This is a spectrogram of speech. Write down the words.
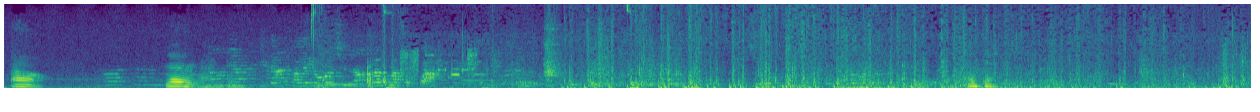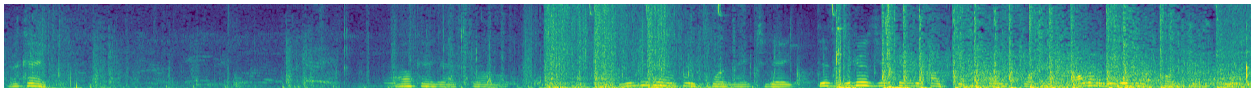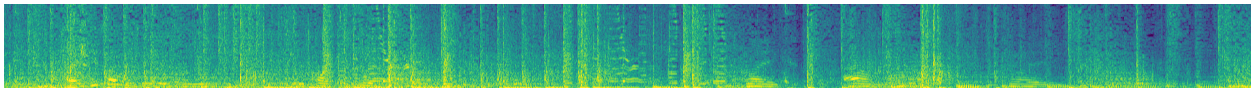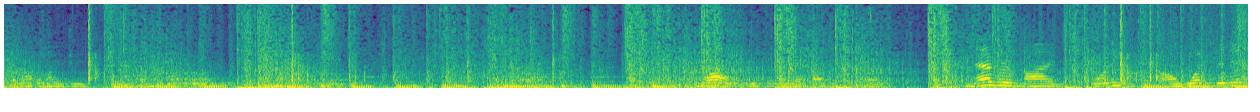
Oh. Never mind then. Okay. Okay. Okay guys, so we're just gonna play Fortnite today. This video is just gonna be called Just Playing Fortnite. All my videos are called Just Playing. Like these are my videos on YouTube. It's called Just Playing Fortnite. 9, 40, uh, 1 minute.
